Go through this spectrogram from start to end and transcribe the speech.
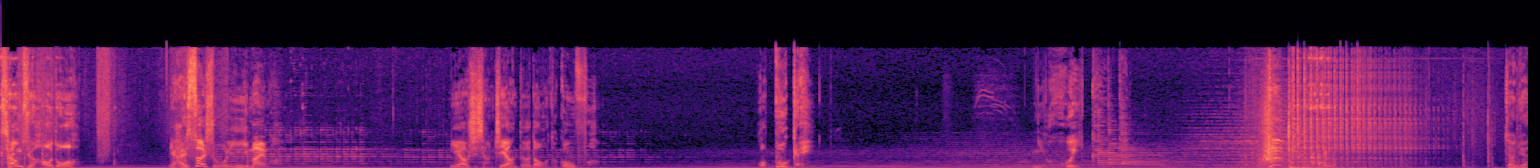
强取豪夺，你还算是武林一脉吗？你要是想这样得到我的功夫，我不给。你会给的，将军。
